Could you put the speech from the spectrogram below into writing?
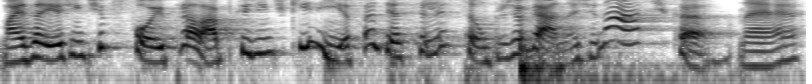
Mas aí a gente foi para lá porque a gente queria fazer a seleção para jogar na ginástica, né?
